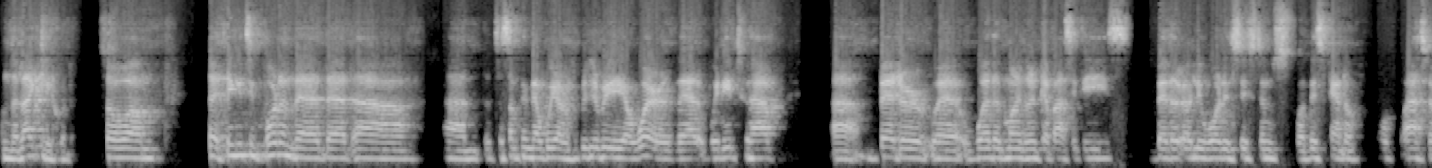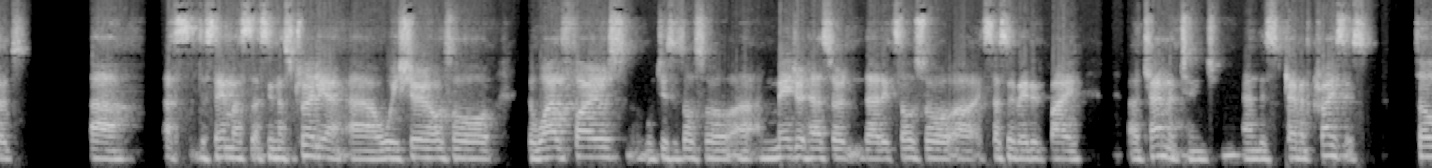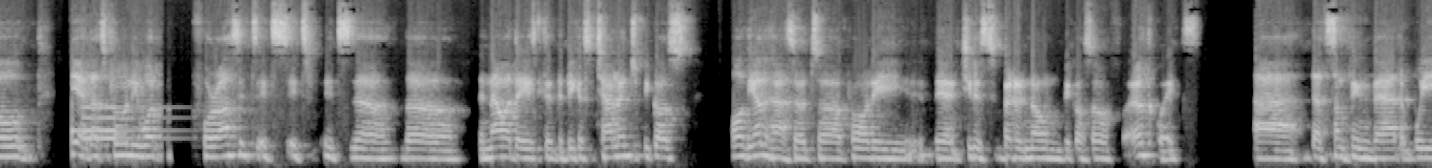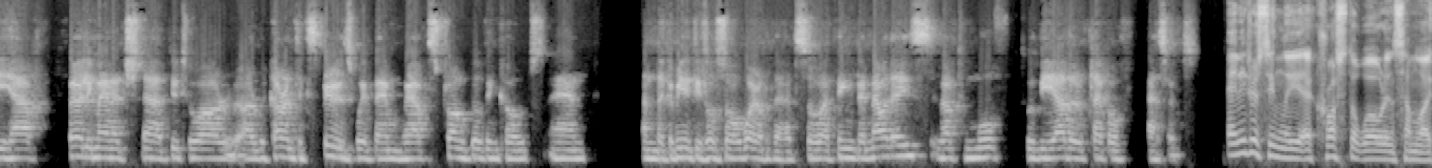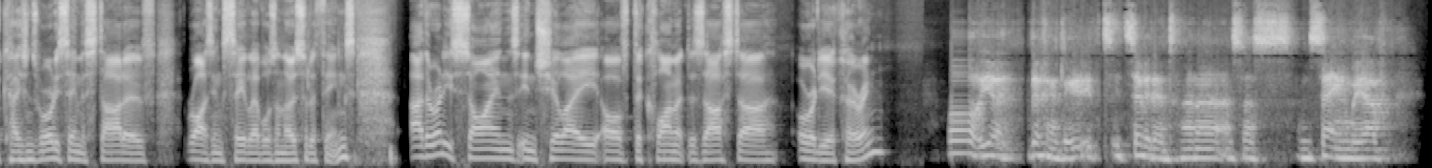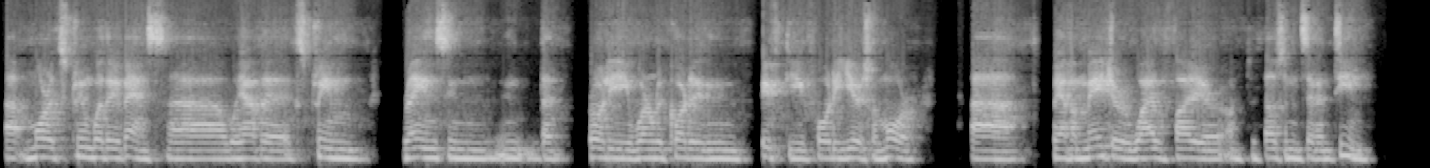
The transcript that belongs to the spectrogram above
on the likelihood. So um, I think it's important that, that uh, and it's something that we are really, really aware that we need to have uh, better uh, weather monitoring capacities, better early warning systems for this kind of, of hazards. Uh, as the same as, as in Australia, uh, we share also the wildfires, which is also a major hazard that it's also uh, exacerbated by uh, climate change and this climate crisis. So yeah, that's probably what for us it's it's it's it's the the, the nowadays the, the, biggest challenge because all the other hazards are probably Chile is better known because of earthquakes. Uh, that's something that we have fairly managed uh, due to our, our recurrent experience with them. We have strong building codes and and the community is also aware of that. So I think that nowadays we have to move to the other type of assets. And interestingly, across the world in some locations, we're already seeing the start of rising sea levels and those sort of things. Are there any signs in Chile of the climate disaster already occurring? Oh yeah, definitely. It's it's evident, and uh, as, as, I'm saying, we have uh, more extreme weather events. Uh, we have uh, extreme rains in, in, that probably weren't recorded in 50, 40 years or more. Uh, we have a major wildfire on 2017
